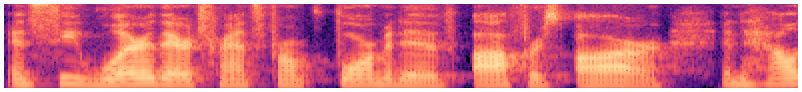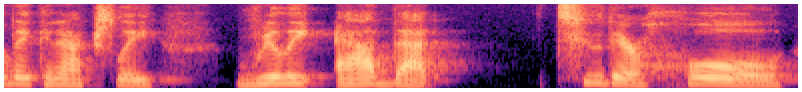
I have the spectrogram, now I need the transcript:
and see where their transformative offers are and how they can actually really add that to their whole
